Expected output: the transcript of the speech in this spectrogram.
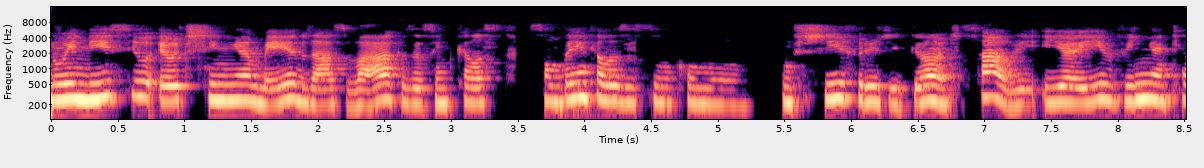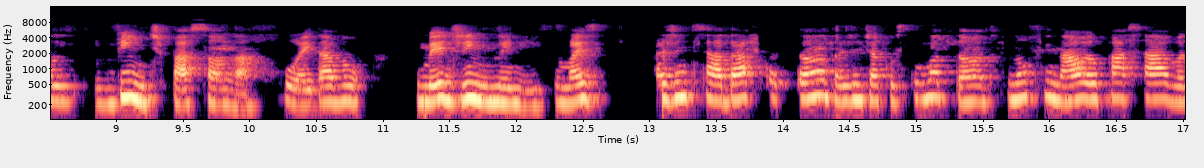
No início eu tinha medo das vacas, assim, porque elas são bem aquelas assim com um chifre gigante, sabe? E aí vinha aqueles 20 passando na rua, aí dava um medinho no início, mas a gente se adapta tanto, a gente acostuma tanto, que no final eu passava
